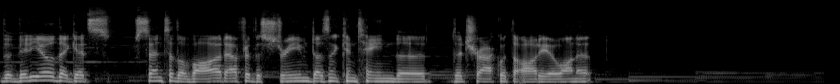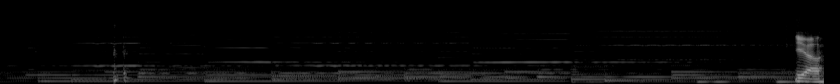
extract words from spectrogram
the video that gets sent to the VOD after the stream doesn't contain the, the track with the audio on it. Yeah,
